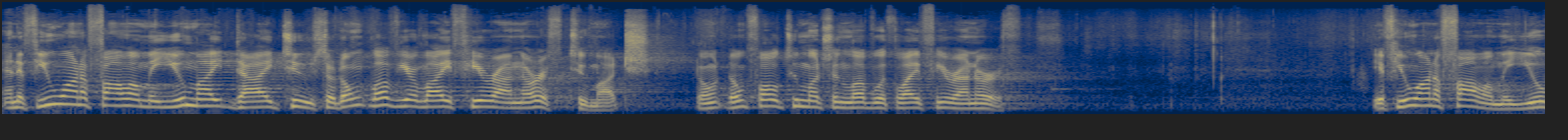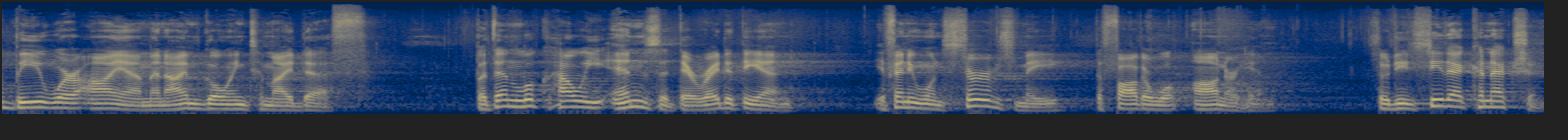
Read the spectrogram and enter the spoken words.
and if you want to follow me, you might die too. So don't love your life here on earth too much. Don't, don't fall too much in love with life here on earth. If you want to follow me, you'll be where I am, and I'm going to my death. But then look how he ends it there, right at the end. If anyone serves me, the Father will honor him. So, do you see that connection?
